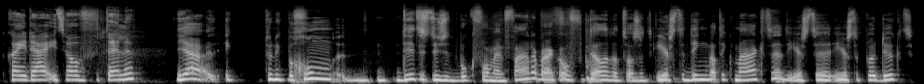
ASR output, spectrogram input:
Kan je daar iets over vertellen? Ja, ik, toen ik begon, dit is dus het boek voor mijn vader waar ik over vertelde. Dat was het eerste ding wat ik maakte, het eerste, eerste product.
